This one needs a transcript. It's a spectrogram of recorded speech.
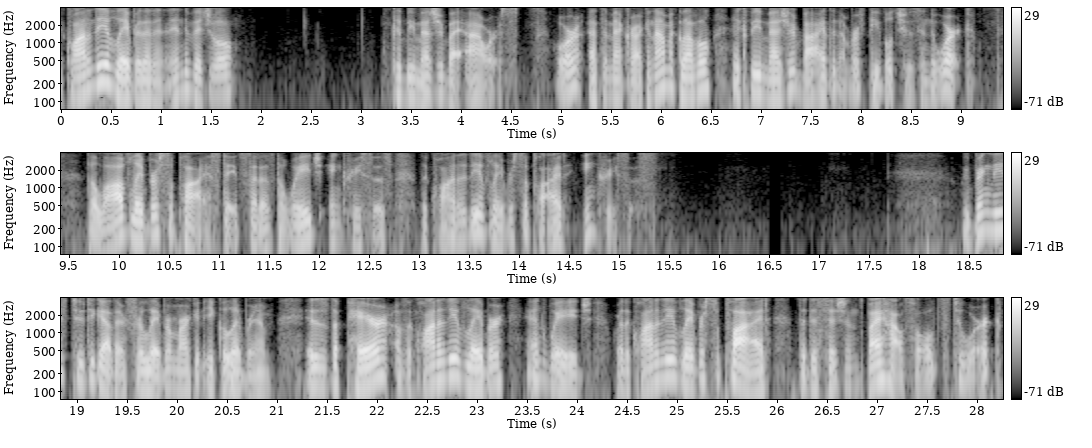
The quantity of labor that an individual could be measured by hours, or at the macroeconomic level, it could be measured by the number of people choosing to work. The law of labor supply states that as the wage increases, the quantity of labor supplied increases. We bring these two together for labor market equilibrium. It is the pair of the quantity of labor and wage where the quantity of labor supplied, the decisions by households to work,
